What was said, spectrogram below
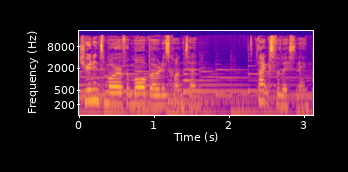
tune in tomorrow for more bonus content. Thanks for listening.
